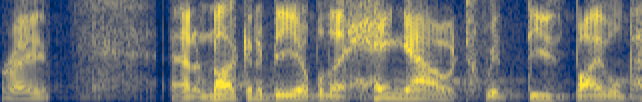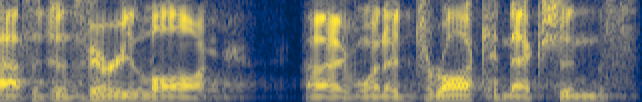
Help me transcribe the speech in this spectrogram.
right? And I'm not going to be able to hang out with these Bible passages very long. I want to draw connections,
